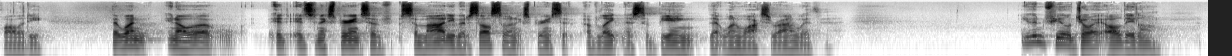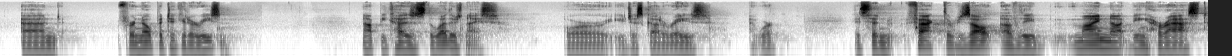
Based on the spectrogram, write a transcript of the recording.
quality. That one, you know, uh, it, it's an experience of samadhi, but it's also an experience of lightness, of being that one walks around with. You can feel joy all day long, and for no particular reason. Not because the weather's nice, or you just got a raise at work. It's in fact the result of the mind not being harassed.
